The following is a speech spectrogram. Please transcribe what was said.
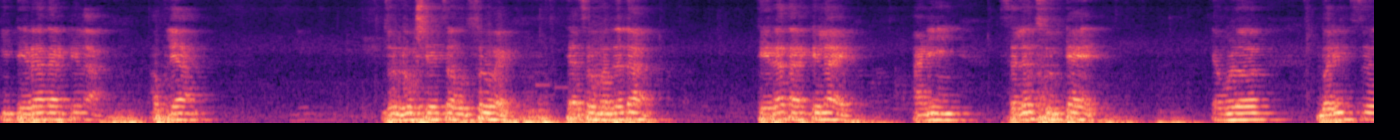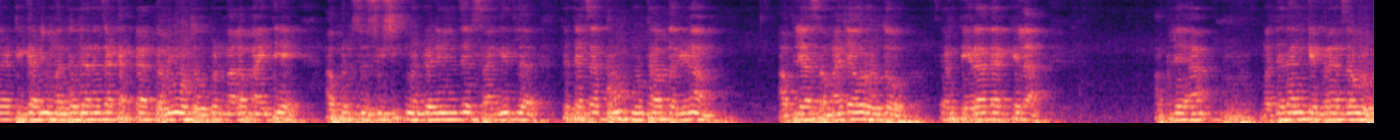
की तेरा तारखेला आपल्या जो लोकशाहीचा उत्सव आहे त्याचं मतदान तेरा तारखेला आहे आणि सलग सुट्ट्या आहेत. त्यामुळं बरीच ठिकाणी मतदानाचा टक्का कमी होतो पण मला माहिती आहे आपण सुशिक्षित मंडळींनी जर सांगितलं तर त्याचा खूप मोठा परिणाम आपल्या समाजावर होतो. तर तेरा तारखेला आपल्या मतदान केंद्राजवळ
